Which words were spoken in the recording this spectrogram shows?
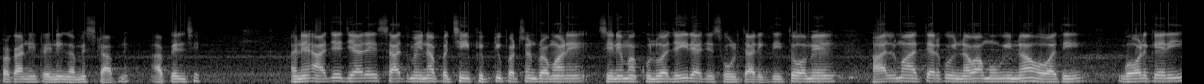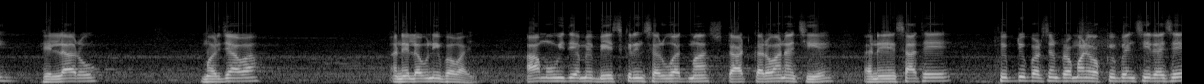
પ્રકારની ટ્રેનિંગ અમે સ્ટાફને આપેલ છે. અને આજે જ્યારે સાત મહિના પછી ફિફ્ટી પર્સન્ટ પ્રમાણે સિનેમા ખુલવા જઈ રહ્યા છે સોળ તારીખથી, તો અમે હાલમાં અત્યારે કોઈ નવા મૂવી ન હોવાથી ગોળ કેરી, હેલ્લારો, મરજાવા અને લવની ભવાઈ. આ મૂવીથી અમે બે સ્ક્રીન શરૂઆતમાં સ્ટાર્ટ કરવાના છીએ અને સાથે ફિફ્ટી પર્સન્ટ પ્રમાણે ઓક્યુપન્સી રહેશે,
